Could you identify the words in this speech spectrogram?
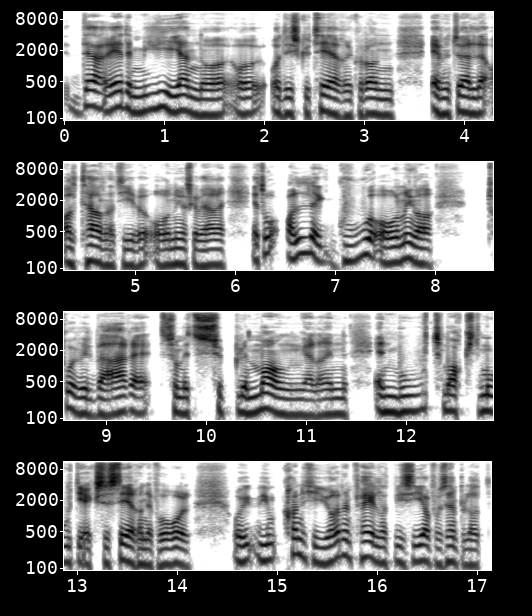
der, er det mye igjen å, å, å diskutere hvordan eventuelle alternative ordninger skal være. Jeg tror alle gode ordninger tror jeg vil være som et supplement eller en, en, motmakt mot de eksisterende forhold. Og Vi kan ikke gjøre den feilen at vi sier f.eks. at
